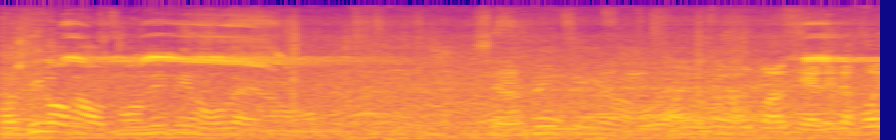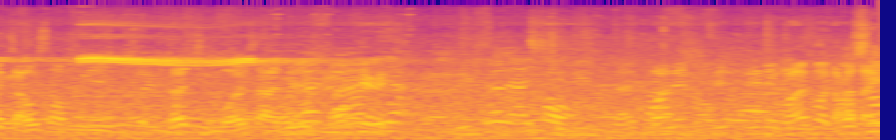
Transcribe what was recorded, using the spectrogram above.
頭先個牛放呢邊好靚啊！成飛飛啊！老闆，其實你哋可以走心啲，唔使全部喺晒啲。哦，你你你哋揾一個打心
